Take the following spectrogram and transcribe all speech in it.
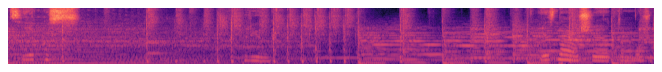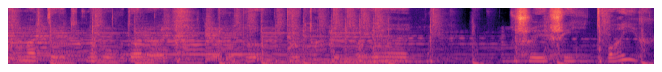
Це якось. Блін. Я знаю, що я там можу померти від одного удара е, Що, ще й два їх?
